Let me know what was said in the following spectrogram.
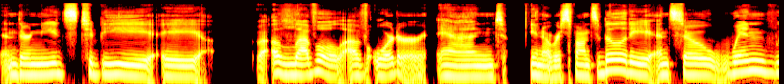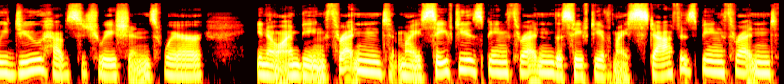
and there needs to be a a level of order and you know responsibility. And so when we do have situations where you know i'm being threatened my safety is being threatened the safety of my staff is being threatened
